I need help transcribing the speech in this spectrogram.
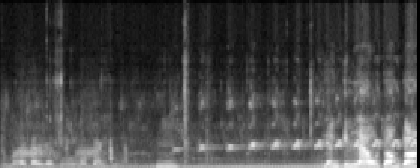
น้ำลายไก่กับยังว่าแป้งกินอืมเสียงกินเหล้าจ้องจ้อง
